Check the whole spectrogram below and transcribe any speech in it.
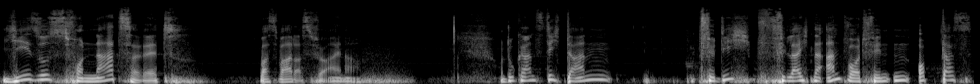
Jesus von Nazareth, was war das für einer? Und du kannst dich dann für dich vielleicht eine Antwort finden, ob das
